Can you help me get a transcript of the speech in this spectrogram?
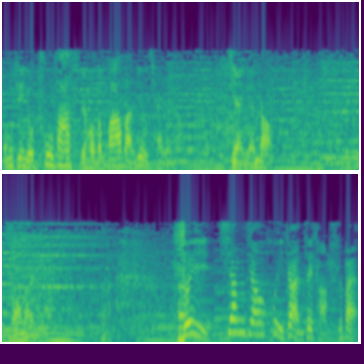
红军由出发时候的八万六千人呢，减员到十三万人啊。所以湘江会战这场失败，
